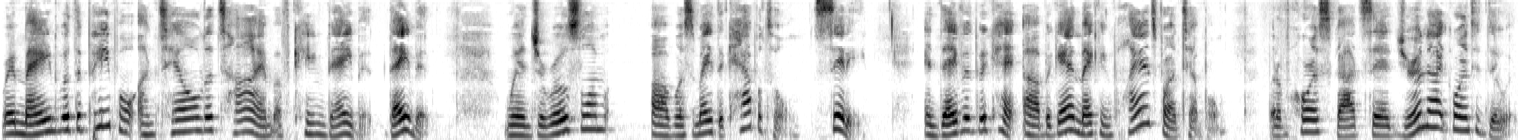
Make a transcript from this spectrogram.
remained with the people until the time of King David. David when Jerusalem uh, was made the capital city, and David became, uh, began making plans for a temple. But of course, God said, You're not going to do it.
